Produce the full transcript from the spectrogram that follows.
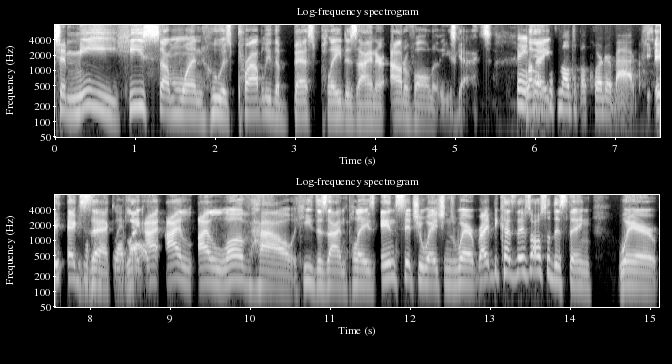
to me, he's someone who is probably the best play designer out of all of these guys. Like multiple quarterbacks. exactly. Like I, I I love how he designed plays in situations where, right? Because there's also this thing where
